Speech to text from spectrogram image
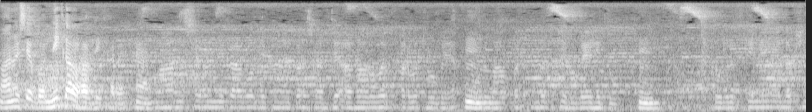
मानस्य बन्ही का अभाव दिखा रहे हैं। हाँ। पर्वत हो गया। हम्म। पर वृत्ति हो गया हेतु। हम्म। तो वृत्ति में लक्षण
